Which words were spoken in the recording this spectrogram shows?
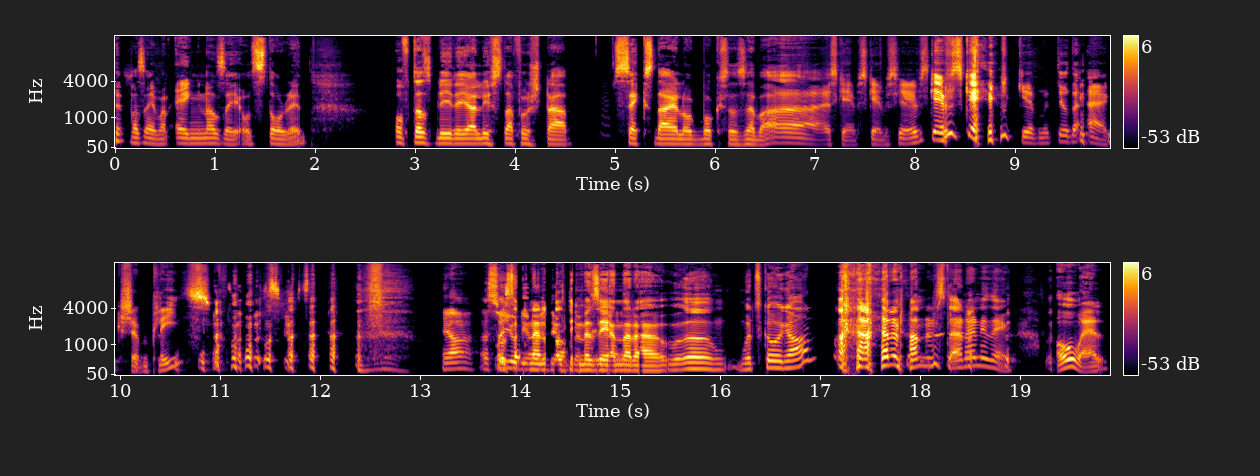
vad säger man, ägnar sig åt storyn. Oftast blir det jag lyssnar första sex dialogboxar så jag bara ah, escape, escape, escape, escape, escape, give me to the action please. Ja, så och sen en halvtimme Diablo 4. senare, "Uh, what's going on? I don't understand anything. Oh well.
